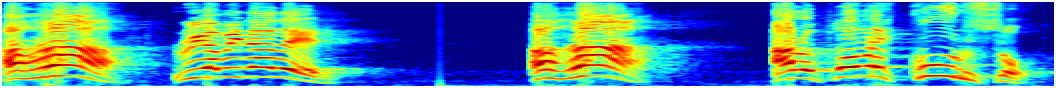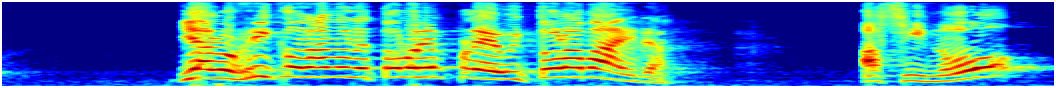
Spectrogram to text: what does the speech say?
Ajá, Luis Abinader. Ajá. a los pobres cursos y a los ricos dándole todos los empleos y toda la vaina. Así no.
